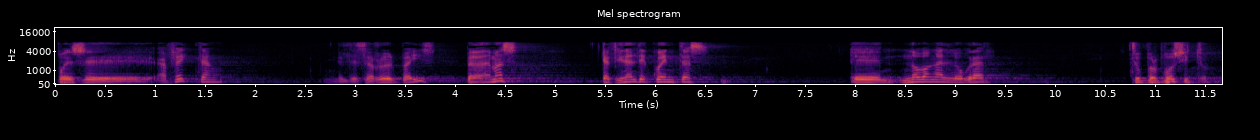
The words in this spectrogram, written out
pues eh, afectan el desarrollo del país, pero además que al final de cuentas no van a lograr su propósito,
